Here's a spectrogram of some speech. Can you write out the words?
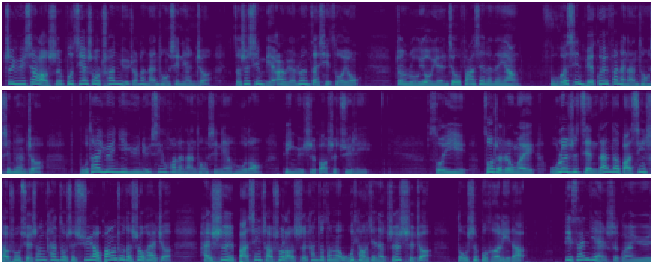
至于夏老师不接受穿女装的男同性恋者，则是性别二元论在起作用。正如有研究发现的那样，符合性别规范的男同性恋者。不太愿意与女性化的男同性恋互动，并与之保持距离。所以，作者认为，无论是简单的把性少数学生看作是需要帮助的受害者，还是把性少数老师看作他们无条件的支持者，都是不合理的。第三点是关于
